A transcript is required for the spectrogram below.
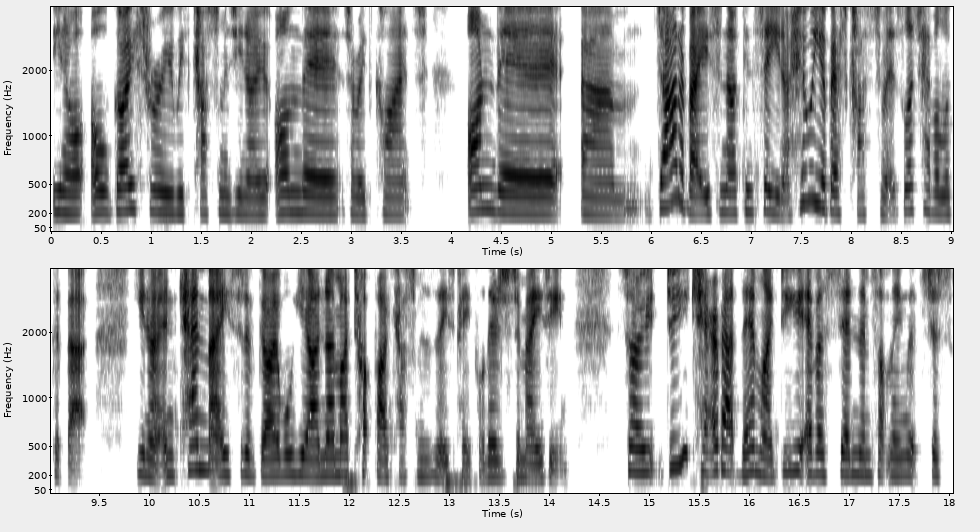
you know, I'll go through with customers, you know, on their, sorry, with clients on their um, database and I can see, you know, who are your best customers? Let's have a look at that, you know, and can they sort of go, well, yeah, I know my top five customers are these people. They're just amazing. So do you care about them? Like, do you ever send them something that's just,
